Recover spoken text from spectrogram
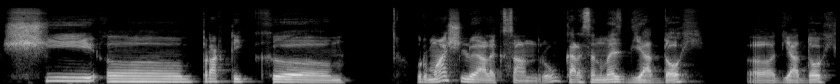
Și practic urmașii lui Alexandru, care se numesc Diadohi, uh, Diadohi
